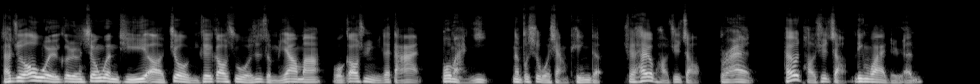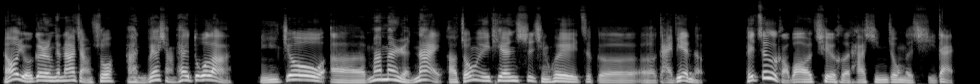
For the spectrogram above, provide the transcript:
他就：“哦，我有个人生问题啊，就你可以告诉我是怎么样吗？我告诉你一个答案，不满意，那不是我想听的。所以他又跑去找 Brian，他又跑去找另外的人。然后有一个人跟他讲说：啊，你不要想太多啦，你就呃慢慢忍耐啊，总有一天事情会这个呃改变的。诶，这个搞不好切合他心中的期待，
